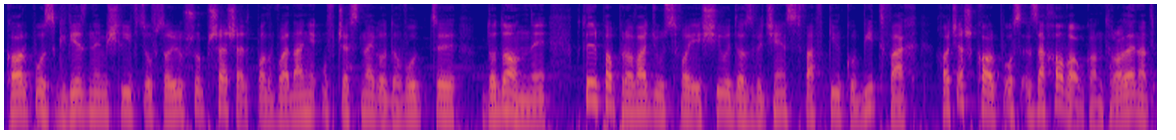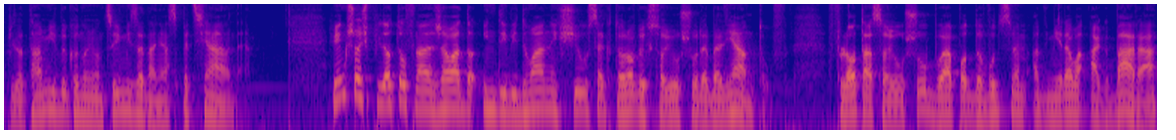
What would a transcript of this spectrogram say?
Korpus Gwiezdny Myśliwców Sojuszu przeszedł pod władanie ówczesnego dowódcy Dodonny, który poprowadził swoje siły do zwycięstwa w kilku bitwach, chociaż korpus zachował kontrolę nad pilotami wykonującymi zadania specjalne. Większość pilotów należała do indywidualnych sił sektorowych Sojuszu Rebeliantów. Flota Sojuszu była pod dowództwem admirała Akbara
